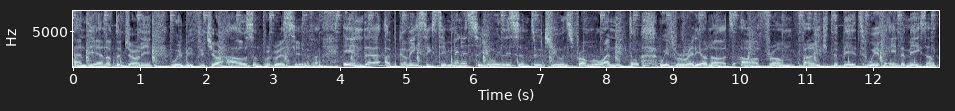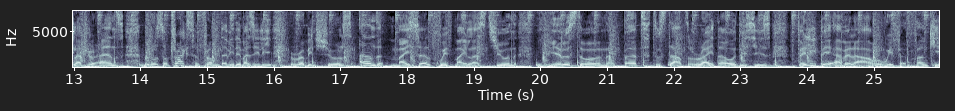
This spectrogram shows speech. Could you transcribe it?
and the end of the journey will be future house and progressive. In the upcoming 60 minutes, you will listen to tunes from Juanito with Ready or Not, or uh, from Funk the Beat with In the Mix and Clap Your Hands, but also tracks from Davide Maselli, Robin Schulz, and myself with my last tune, Yellowstone. But to start right now, this is Felipe Avelar with Funky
